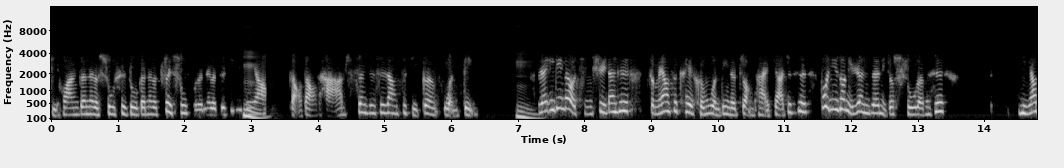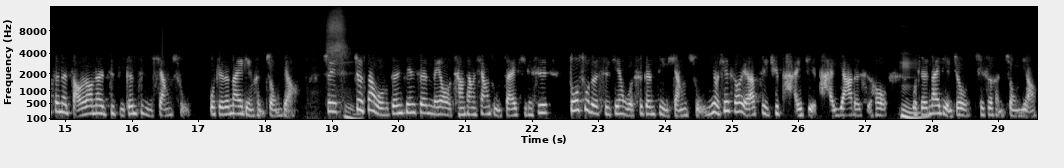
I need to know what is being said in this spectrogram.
喜欢跟那个舒适度跟那个最舒服的那个自己一定要。找到他，甚至是让自己更稳定。嗯，人一定都有情绪，但是怎么样是可以很稳定的状态下？就是不一定说你认真你就输了，可是你要真的找得到那自己跟自己相处，我觉得那一点很重要。所以，就算我跟先生没有常常相处在一起，可是。多数的时间我是跟自己相处，你有些时候也要自己去排解、排压的时候，嗯，我觉得那一点就其实很重要，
